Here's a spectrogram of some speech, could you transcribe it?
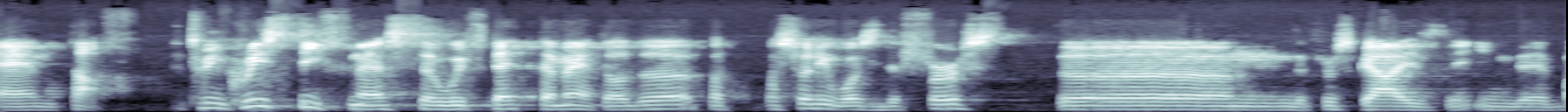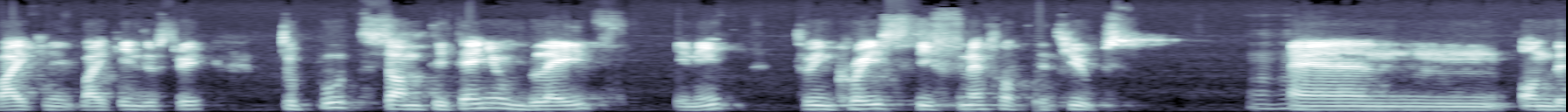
and tough. To increase stiffness with that method, uh, Passoni was the first um, the first guys in the bike bike industry to put some titanium blades in it to increase stiffness of the tubes. Mm-hmm. And on the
